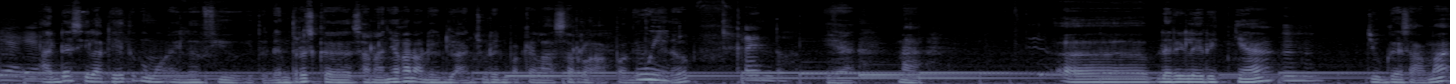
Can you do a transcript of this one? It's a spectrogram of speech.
Iya, iya. ada si laki itu ngomong I love you gitu. Dan terus ke sananya kan ada yang dihancurin pakai laser lah apa gitu Wih. gitu. Keren tuh. Ya. Nah, eh, dari liriknya Mhm. juga sama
